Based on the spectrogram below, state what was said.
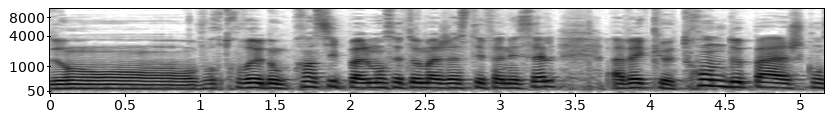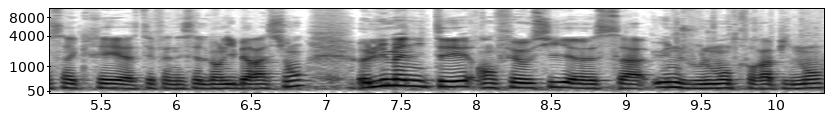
Vous retrouverez donc principalement cet hommage à Stéphane Hessel avec 32 pages consacrées à Stéphane Hessel dans Libération. L'Humanité en fait aussi sa une, je vous le montre rapidement.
